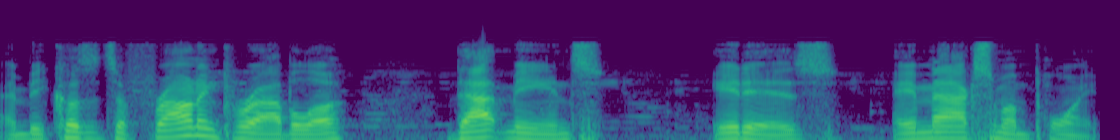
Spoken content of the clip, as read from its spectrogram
And because it's a frowning parabola, that means it is a maximum point.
